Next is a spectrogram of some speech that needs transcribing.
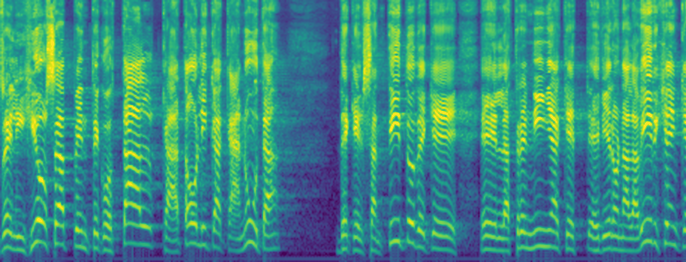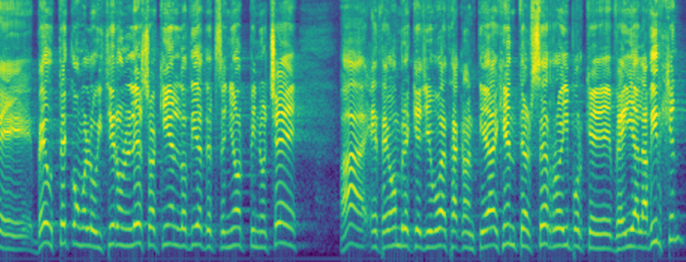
religiosa, pentecostal, católica, canuta, de que el santito, de que eh, las tres niñas que vieron a la Virgen, que ve usted cómo lo hicieron leso aquí en los días del señor Pinochet, ah, ese hombre que llevó a esa cantidad de gente al cerro ahí porque veía a la Virgen.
